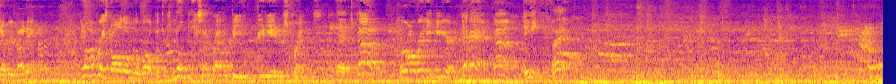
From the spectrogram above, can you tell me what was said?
Everybody. You know, I've raced all over the world, but there's no place I'd rather be than Radiator Springs. Let's go! We're already here. Dad, go! Eat fat. Thank you.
